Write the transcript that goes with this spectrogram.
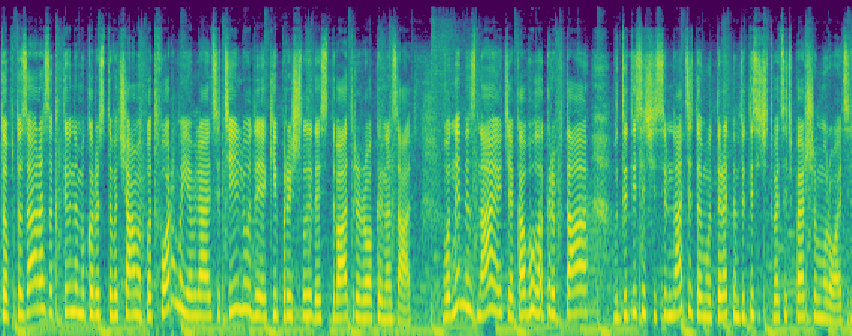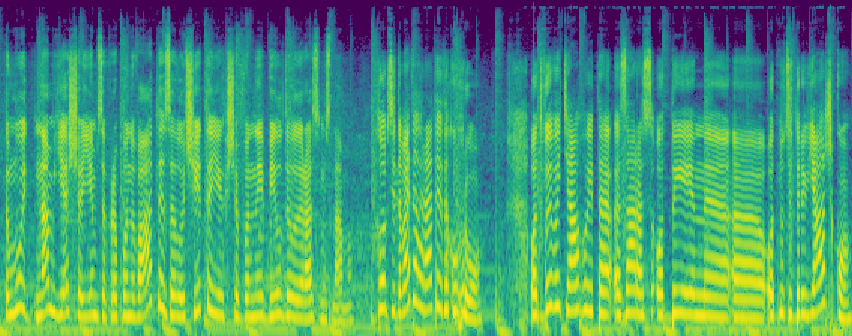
Тобто зараз активними користувачами платформи являються ті люди, які прийшли десь 2-3 роки назад. Вони не знають, яка була крипта в 2017-2021 році. Тому нам є що їм запропонувати, залучити їх, щоб вони білдили разом з нами. Хлопці, давайте грати таку гру. От ви витягуєте зараз один, е, одну цю дерев'яшку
